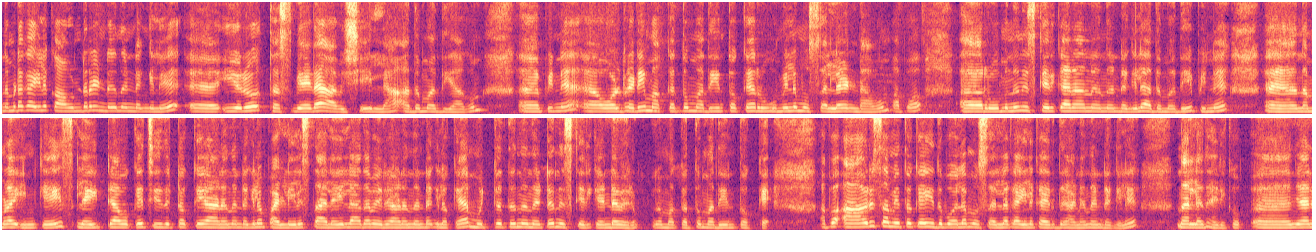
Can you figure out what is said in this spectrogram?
നമ്മുടെ കയ്യിൽ കൗണ്ടർ ഉണ്ടെന്നുണ്ടെങ്കിൽ ഈ ഒരു തസ്ബിയുടെ ആവശ്യമില്ല. അത് മതിയാകും. പിന്നെ ഓൾറെഡി മക്കത്തും മദീനത്തൊക്കെ റൂമിൽ മുസല്ല ഉണ്ടാവും. അപ്പോൾ റൂമിൽ നിന്ന് നിസ്കരിക്കാനാണെന്നുണ്ടെങ്കിൽ അത് മതി. പിന്നെ നമ്മൾ ഇൻ കേസ് ലേറ്റ് ആവുകയൊക്കെ ചെയ്തിട്ടൊക്കെ ആണെന്നുണ്ടെങ്കിലും പള്ളിയിൽ സ്ഥലമില്ലാതെ വരികയാണെന്നുണ്ടെങ്കിലൊക്കെ മുറ്റത്ത് നിന്നിട്ട് നിസ്കരിക്കേണ്ടി വരും മക്കത്തും മദീനത്തൊക്കെ അപ്പോൾ ആ ഒരു സമയത്തൊക്കെ ഇതുപോലെ മുസല്ല കയ്യിൽ കരുതുകയാണെന്നുണ്ടെങ്കിൽ നല്ലതായിരിക്കും. ഞാൻ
